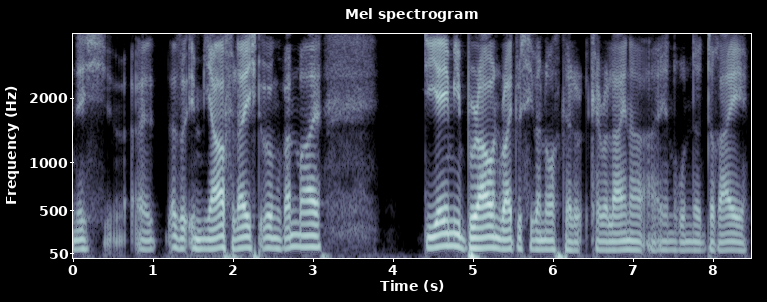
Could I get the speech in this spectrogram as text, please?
nicht, äh, also im Jahr vielleicht irgendwann mal, Diami Brown, Right Receiver North Car- Carolina in Runde 3.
